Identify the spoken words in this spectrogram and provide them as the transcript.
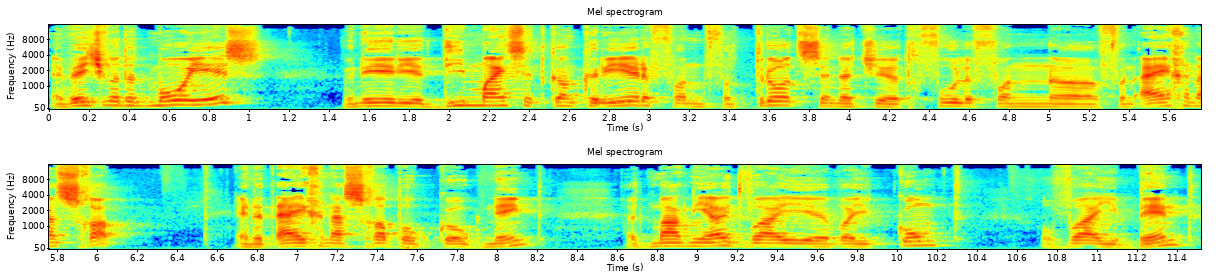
En weet je wat het mooie is? Wanneer je die mindset kan creëren van, van trots en dat je het gevoel hebt van, uh, van eigenaarschap. En het eigenaarschap ook, ook neemt. Het maakt niet uit waar je, waar je komt of waar je bent.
